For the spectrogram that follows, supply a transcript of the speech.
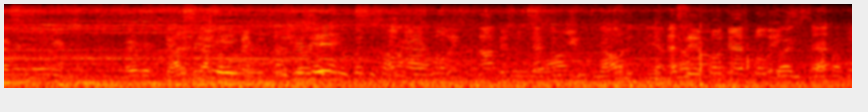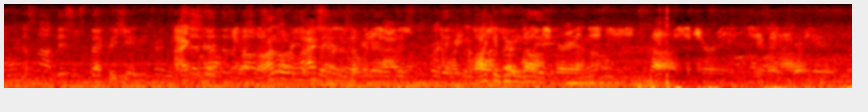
ever in a million years. I appreciate, I appreciate you put this on my camera. Police is not disrespecting you. No? That's the fuck ass police. Go ahead and step up on That's not disrespecting I appreciate you turning I said off. nothing about I don't I think said it's over there to disrespect. I can turn it off. Uh, security, see if they have it.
